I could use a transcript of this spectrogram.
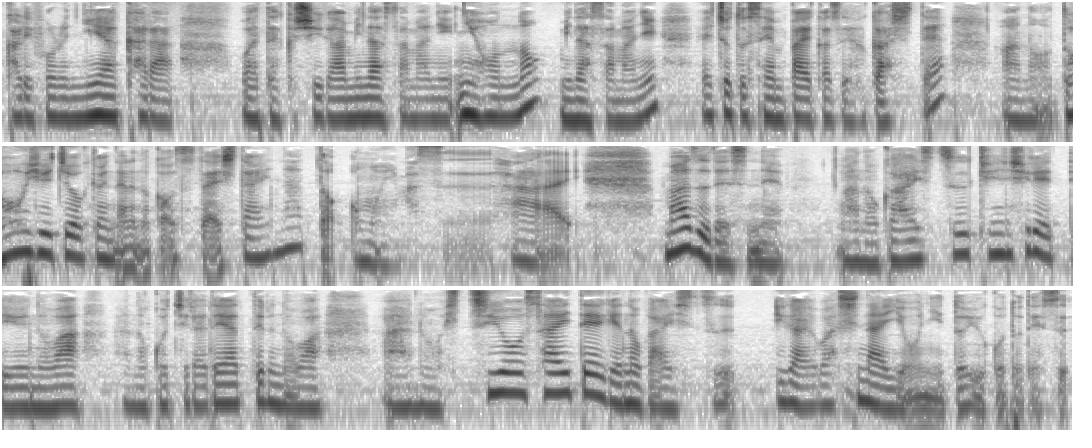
カリフォルニアから私が皆様に日本の皆様にちょっと先輩風吹かしてあのどういう状況になるのかお伝えしたいなと思います。はい。まずですねあの外出禁止令っていうのはあのこちらでやってるのはあの必要最低限の外出以外はしないようにということです。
